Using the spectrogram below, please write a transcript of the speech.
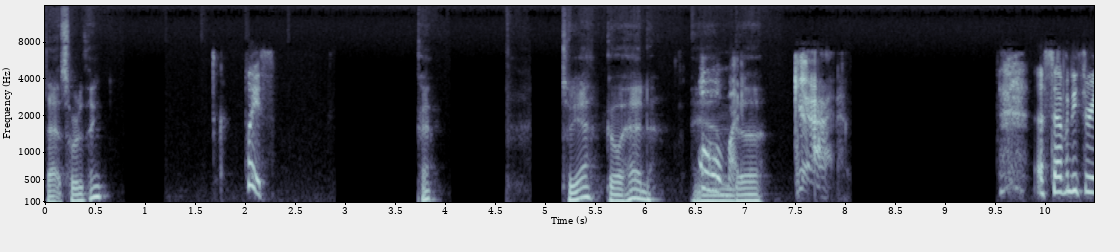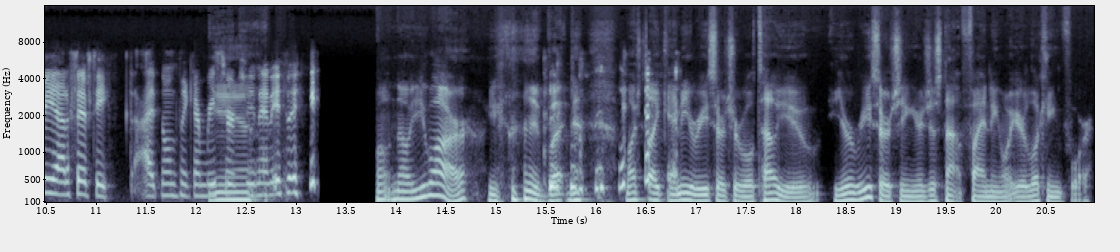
that sort of thing. Please. Okay. So yeah, go ahead. And, Oh my- Uh, God. A 73 out of 50. I don't think I'm researching Yeah. anything. well, no, you are, but much like any researcher will tell you, you're researching. You're just not finding what you're looking for.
